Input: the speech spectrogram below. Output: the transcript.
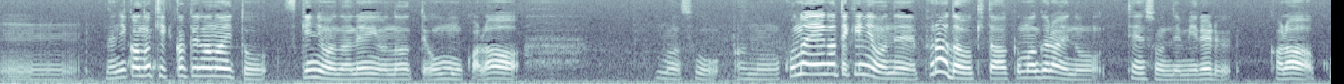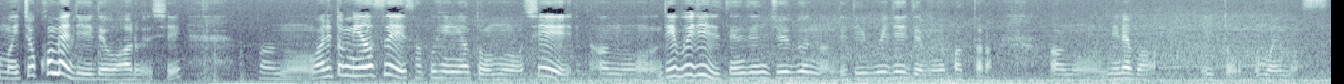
うん何かのきっかけがないときにはなれんよなって思うからまあそうあのこの映画的にはねプラダを着た悪魔ぐらいのテンションで見れるから、まあ、一応コメディではあるしあの割と見やすい作品やと思うしあの DVD で全然十分なんで DVD でもよかったらあの見ればいいと思います。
